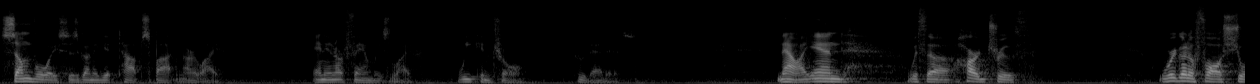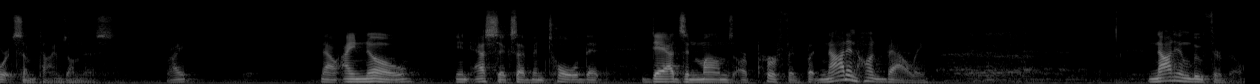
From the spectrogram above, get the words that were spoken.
some voice is going to get top spot in our life and in our family's life. We control who that is. Now, I end with a hard truth. We're going to fall short sometimes on this, right? Now, I know in Essex, I've been told that dads and moms are perfect, but not in Hunt Valley, not in Lutherville.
